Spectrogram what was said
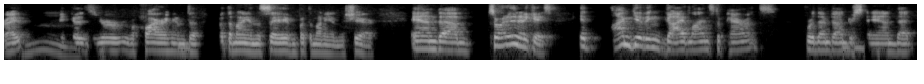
right? Hmm. because you're requiring him to put the money in the save and put the money in the share. And um, so, in any case, it I'm giving guidelines to parents for them to understand that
